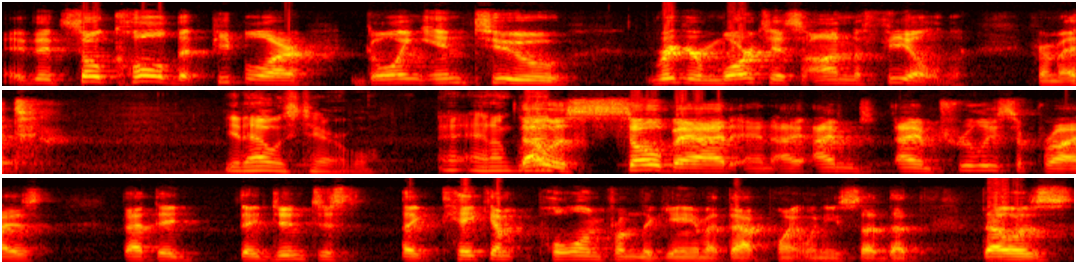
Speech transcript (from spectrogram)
It's so cold that people are going into rigor mortis on the field from it. Yeah, that was terrible. And I'm glad That was so bad, and I, I'm I am truly surprised that they they didn't just like take him pull him from the game at that point when he said that. That was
